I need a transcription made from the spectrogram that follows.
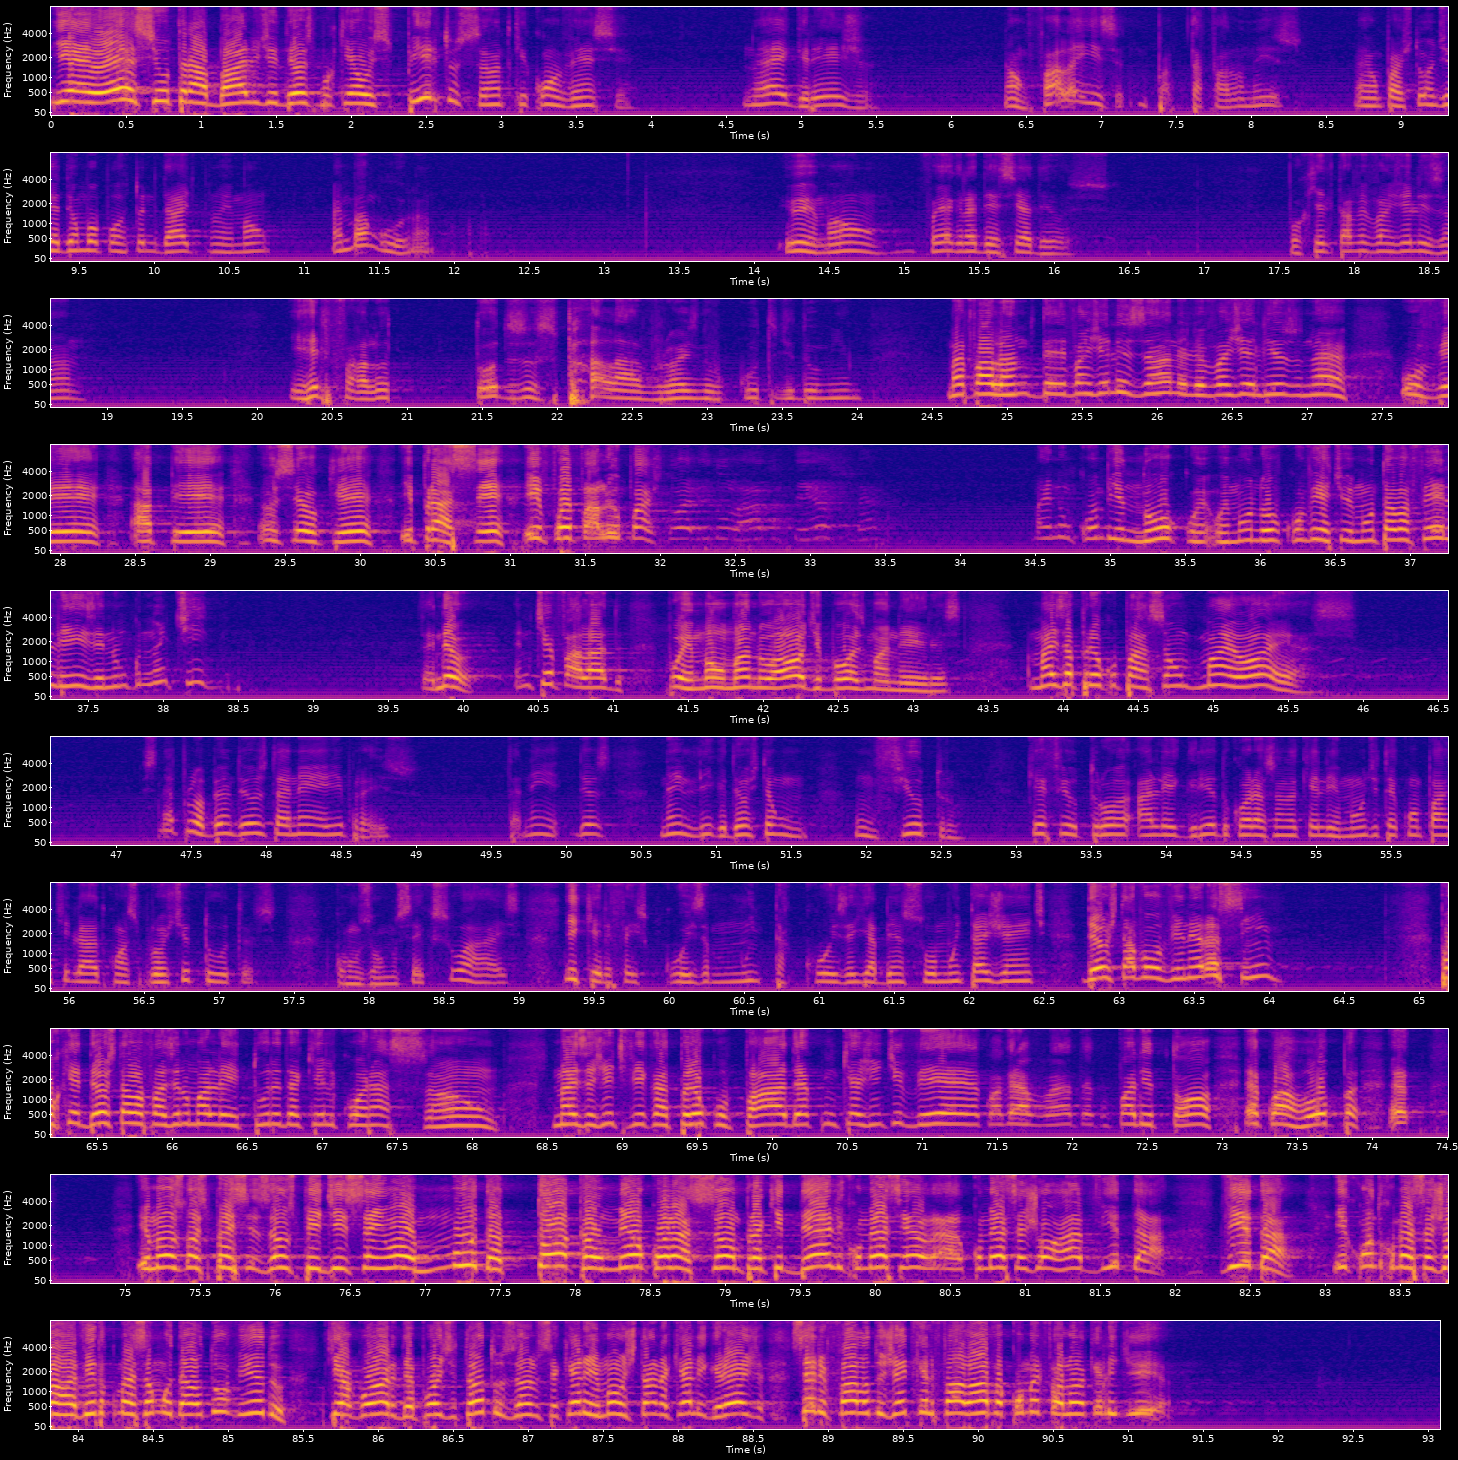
E é esse o trabalho de Deus, porque é o Espírito Santo que convence, não é a igreja. Não, fala isso, está falando isso. É, um pastor um dia deu uma oportunidade para um irmão, em Bangu, né? E o irmão foi agradecer a Deus, porque ele estava evangelizando. E ele falou todos os palavrões no culto de domingo mas falando de evangelizando, ele evangeliza, né? O V, a P, não sei o quê, e para C. E foi, falou, o pastor ali do lado, tenso, né? Mas não combinou com o irmão novo convertido, o irmão estava feliz, ele não, não tinha. Entendeu? Ele não tinha falado para o irmão manual de boas maneiras. Mas a preocupação maior é essa. Isso não é problema, Deus está nem aí para isso. Tá nem, Deus nem liga, Deus tem um, um filtro que filtrou a alegria do coração daquele irmão de ter compartilhado com as prostitutas, com os homossexuais, e que ele fez coisa, muita coisa, e abençoou muita gente. Deus estava ouvindo, era assim. Porque Deus estava fazendo uma leitura daquele coração. Mas a gente fica preocupado, é com o que a gente vê, é com a gravata, é com o paletó, é com a roupa. É... Irmãos, nós precisamos pedir, Senhor, muda, toca o meu coração, para que dele comece a, comece a jorrar vida. Vida. E quando começa a jorrar vida, começa a mudar. Eu duvido que agora, depois de tantos anos, se aquele irmão está naquela igreja, se ele fala do jeito que ele falava, como ele falou naquele dia.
